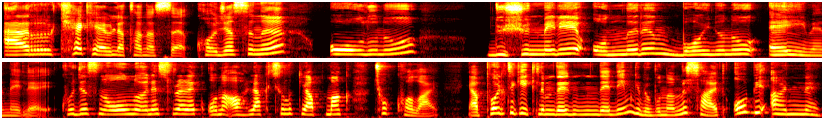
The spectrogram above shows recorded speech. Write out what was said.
erkek evlat anası. Kocasını, oğlunu düşünmeli, onların boynunu eğmemeli. Kocasını, oğlunu öne sürerek ona ahlakçılık yapmak çok kolay. Ya politik iklim dediğim gibi buna müsait. O bir anne.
